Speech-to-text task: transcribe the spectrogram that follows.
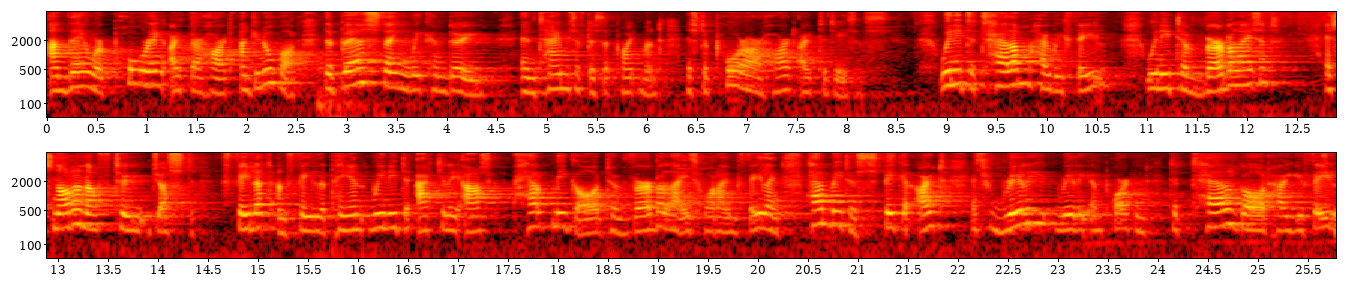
and they were pouring out their heart. And you know what? The best thing we can do in times of disappointment is to pour our heart out to Jesus. We need to tell him how we feel. We need to verbalize it. It's not enough to just feel it and feel the pain. We need to actually ask, Help me, God, to verbalize what I'm feeling. Help me to speak it out. It's really, really important to tell God how you feel.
